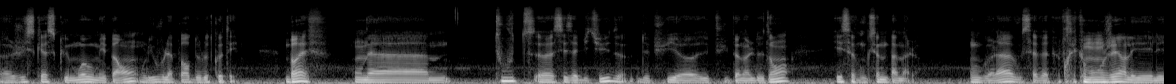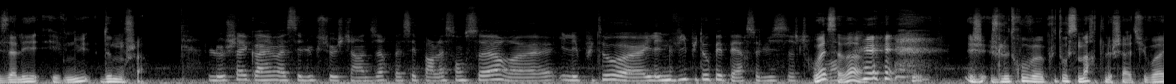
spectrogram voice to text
euh, jusqu'à ce que moi ou mes parents on lui ouvre la porte de l'autre côté. Bref, on a euh, toutes ces habitudes depuis, depuis pas mal de temps et ça fonctionne pas mal. Donc voilà, vous savez à peu près comment on gère les, les allées et venues de mon chat. Le chat est quand même assez luxueux, je tiens à dire, passer par l'ascenseur, il est plutôt, il a une vie plutôt pépère celui-ci, je trouve. Ouais, ça va. Je, le trouve plutôt smart le chat, tu vois.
